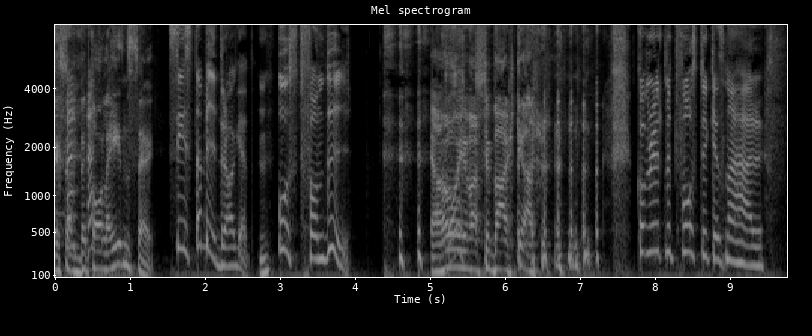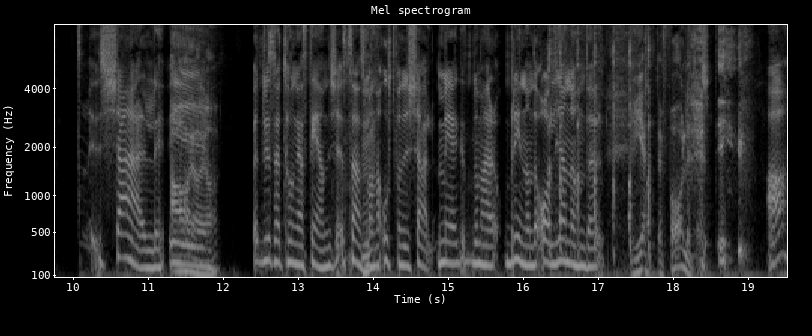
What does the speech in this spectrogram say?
Liksom, betala in sig? Sista bidraget, Mm. ostfondue. Jag hör ju vart det barkar. Kommer ut med två stycken såna här kärl i Ja, ja, ja. Det vill säga tunga sten, sådana som man har ostfondue-kärl med de här brinnande oljan under. Jättefarligt. Alltså. Ja.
